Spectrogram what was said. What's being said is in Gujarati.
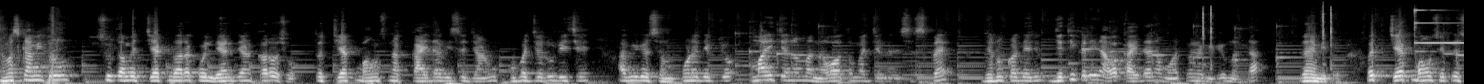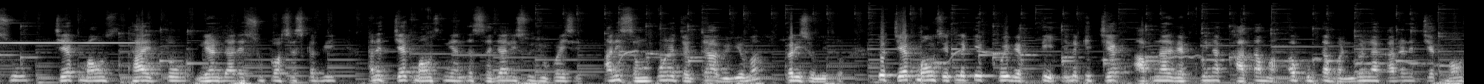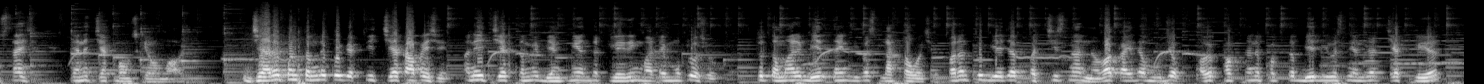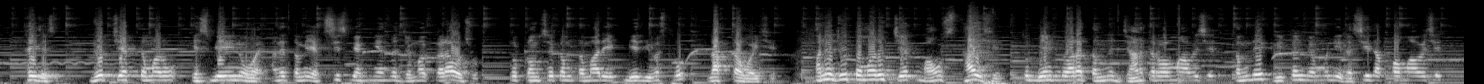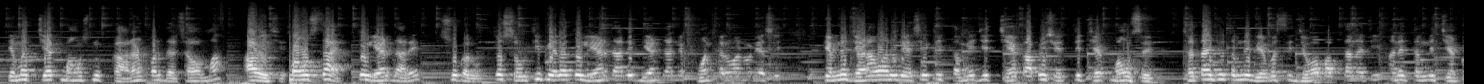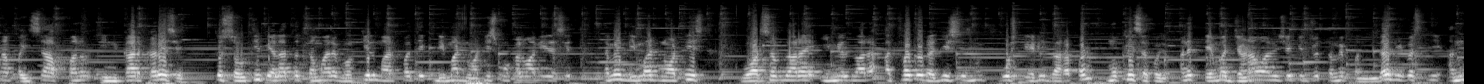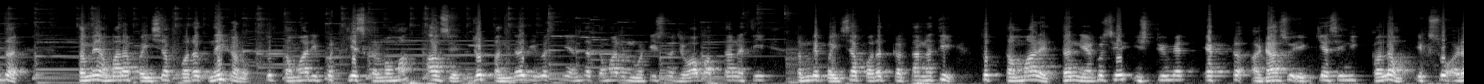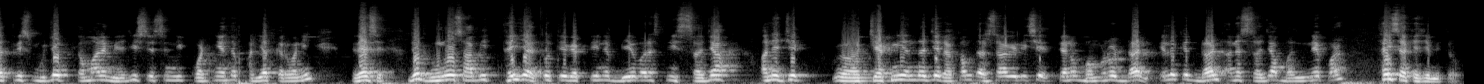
નમસ્કાર મિત્રો, શું તમે ચેક દ્વારા કોઈ લેણ દેણ કરો છો? તો ચેક બાઉન્સના કાયદા વિશે જાણવું ખૂબ જ જરૂરી છે. આ વીડિયો સંપૂર્ણ દેખજો. અમારી ચેનલમાં નવા તો અમારી ચેનલને સબસ્ક્રાઇબ જરૂર કરી દેજો. જેથી કરીને આવા કાયદાના મહત્વના વીડિયો મળતા રહે મિત્રો. હવે ચેક બાઉન્સ એટલે શું? ચેક બાઉન્સ થાય તો લેણદારે શું પ્રોસેસ કરવી? અને ચેક બાઉન્સની અંદર સજાની શું જોગવાઈ છે? આની સંપૂર્ણ ચર્ચા આ વિડીયોમાં કરીશું મિત્રો. તો ચેક બાઉન્સ એટલે કે કોઈ વ્યક્તિ, એટલે કે ચેક આપનાર વ્યક્તિના ખાતામાં અપૂરતા ભંડોળના કારણે ચેક બાઉન્સ થાય છે. તેને ચેક બાઉન્સ કહેવામાં આવે છે. જ્યારે પણ તમને કોઈ વ્યક્તિ ચેક આપે છે અને એ ચેક તમે બેંકની અંદર ક્લિયરિંગ માટે મોકલો છો, તો તમારે બે ત્રણ દિવસ લાગતા હોય છે. પરંતુ બે હજાર પચીસના નવા કાયદા મુજબ હવે ફક્ત અને ફક્ત બે દિવસની અંદર ચેક ક્લિયર થઈ જશે. જો ચેક તમારો એસબીઆઈનો હોય અને તમે એક્સિસ બેંકની અંદર જમા કરાવો છો, તો કમસે કમ તમારે એક બે દિવસ તો લાગતા હોય છે. અને જો તમારું ચેક બાઉન્સ થાય છે, તો બેંક દ્વારા તમને જાણ કરવામાં આવે છે. તમને એક રિટર્ન મેમોની રસીદ આપવામાં આવે છે. તેમજ ચેક બાઉન્સનું કારણ પણ દર્શાવવામાં આવે છે. બાઉન્સ થાય તો લેણદારે શું કરવું? તો સૌથી પહેલા તો લેણદારે દેણદારને ફોન કરવાનો રહેશે. તેમને જણાવવાનું રહેશે કે તમે જે ચેક આપ્યો છે, તે ચેક બાઉન્સ છે. છતાંય જો તમને વ્યવસ્થિત જવાબ આપતા નથી અને તમને ચેકના પૈસા આપવાનો ઇનકાર કરે છે, તો સૌથી પહેલા તો તમારે વકીલ મારફત એક ડિમાન્ડ નોટિસ મોકલવાની રહેશે. તમે ડિમાન્ડ નોટિસ વોટ્સઅપ દ્વારા ઈમેલ દ્વારા અથવા તો રજીસ્ટ્રેશન પોસ્ટ એડી દ્વારા પણ મોકલી શકો છો. અને તેમાં જણાવવાનું છે કે જો તમે પંદર દિવસની અંદર તમે અમારા પૈસા પરત નહીં કરો, તો તમારી પર કેસ કરવામાં આવશે. જો પંદર દિવસની અંદર તમારો નોટિસનો જવાબ આપતા નથી, તમને પૈસા પરત કરતા નથી, તો તમારે ધ નેગોશિયેટ ઇન્સ્ટ્રુમેન્ટ એક્ટ અઢારસો એક્યાસીની કલમ એકસો અડત્રીસ મુજબ તમારે મેજિસ્ટ્રેશનની કોર્ટની અંદર ફરિયાદ કરવાની રહેશે. જો ગુનો સાબિત થઈ જાય, તો તે વ્યક્તિને બે વર્ષની સજા અને જે ચેકની અંદર જે રકમ દર્શાવેલી છે, તેનો બમણો દંડ, એટલે કે દંડ અને સજા બંને પણ થઈ શકે છે મિત્રો.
